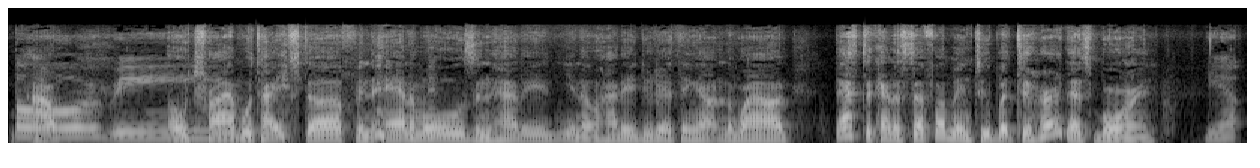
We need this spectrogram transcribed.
Boring. Out, oh, tribal type stuff and animals and how they you know how they do their thing out in the wild. That's the kind of stuff I'm into. But to her, that's boring. Yep.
